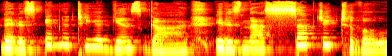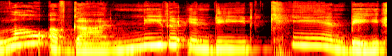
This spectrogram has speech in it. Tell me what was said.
that is enmity against God. It is not subject to the law of God, neither indeed can be.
